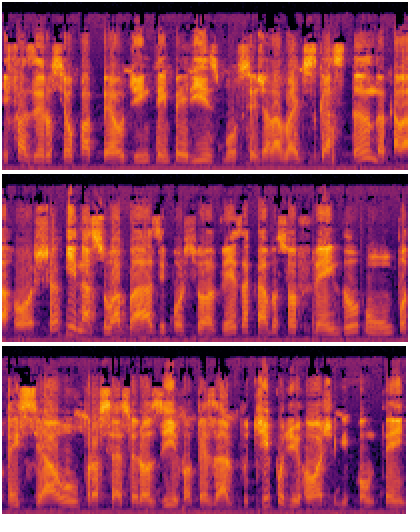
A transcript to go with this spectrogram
e fazer o seu papel de intemperismo, ou seja, ela vai desgastando aquela rocha e na sua base, por sua vez, acaba sofrendo um potencial processo erosivo, apesar do tipo de rocha que contém,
